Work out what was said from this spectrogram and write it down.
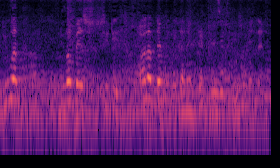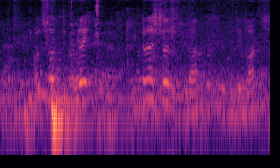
river, river-based cities, all of them will be connected to this program. Also today, international Udan, which is launched,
